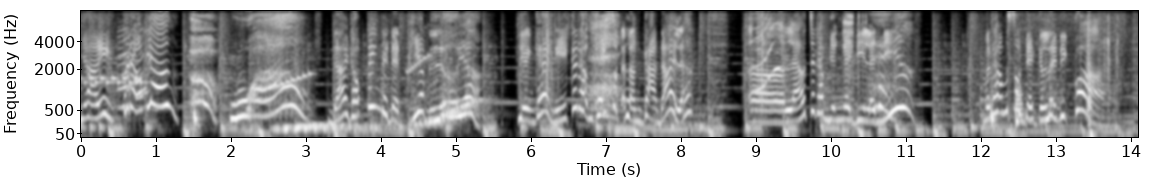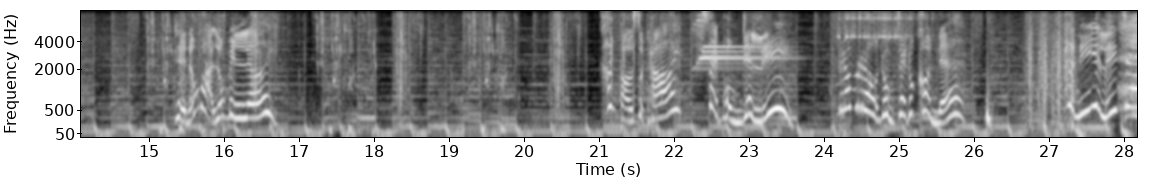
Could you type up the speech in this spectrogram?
ไง พร้อมยัง ว้าว ได้ท็อปปิ้งเด็ดๆเพียบเลยอะเพียงแค่นี้ก็ทำเค้กสุดอลังการได้แล้ว เอ่อ แล้วจะทำยังไงดีล่ะเนี่ย มาทำสูตรเด็ดกันเลยดีกว่า เทน้ำหวานลงไปเลย ขั้นตอนสุดท้าย ใส่ผงเยลลี่ รับรองถูกใจทุกคนแนะฮันนี่เยลลี่จ้า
